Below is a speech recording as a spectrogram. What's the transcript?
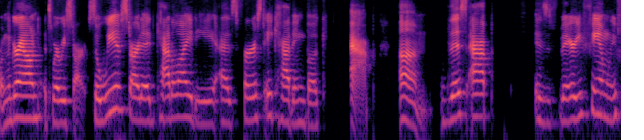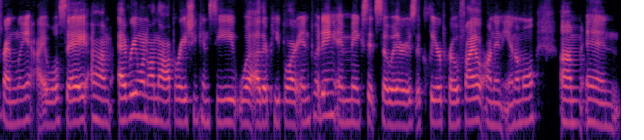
from the ground. It's where we start. So we have started Cattle ID as first a calving book app. Um, this app is very family friendly. I will say, um, everyone on the operation can see what other people are inputting and makes it so there is a clear profile on an animal. Um, and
